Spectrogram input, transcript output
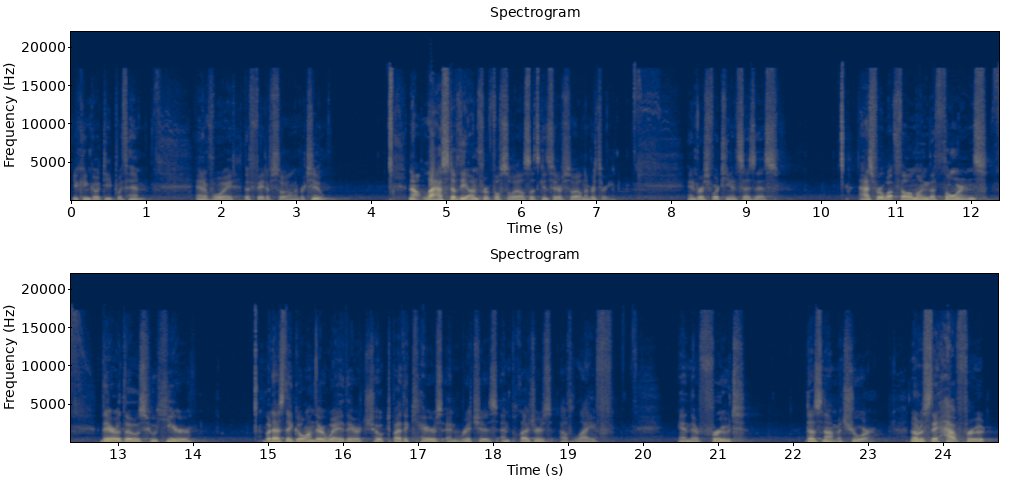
You can go deep with Him and avoid the fate of soil number two. Now, last of the unfruitful soils, let's consider soil number three. In verse 14, it says this As for what fell among the thorns, there are those who hear but as they go on their way, they are choked by the cares and riches and pleasures of life, and their fruit does not mature. Notice they have fruit,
